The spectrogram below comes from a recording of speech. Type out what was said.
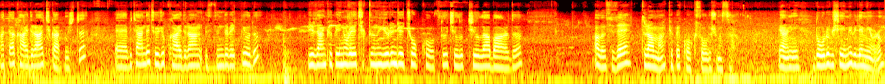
Hatta kaydırağı çıkartmıştı. Ee, bir tane de çocuk kaydırağın üstünde bekliyordu. Birden köpeğin oraya çıktığını görünce çok korktu. Çığlık çığlığa bağırdı. Alın size travma, köpek korkusu oluşması. Yani doğru bir şey mi bilemiyorum.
